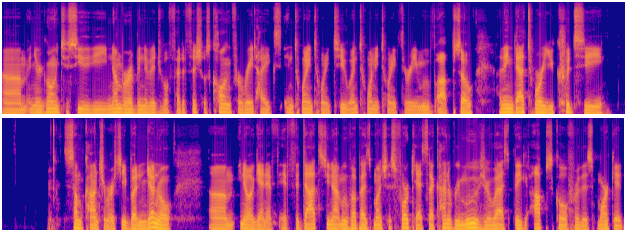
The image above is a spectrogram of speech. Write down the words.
Um, and you're going to see the number of individual Fed officials calling for rate hikes in 2022 and 2023 move up. So I think that's where you could see some controversy. But in general, um, you know, again, if if the dots do not move up as much as forecast, that kind of removes your last big obstacle for this market.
